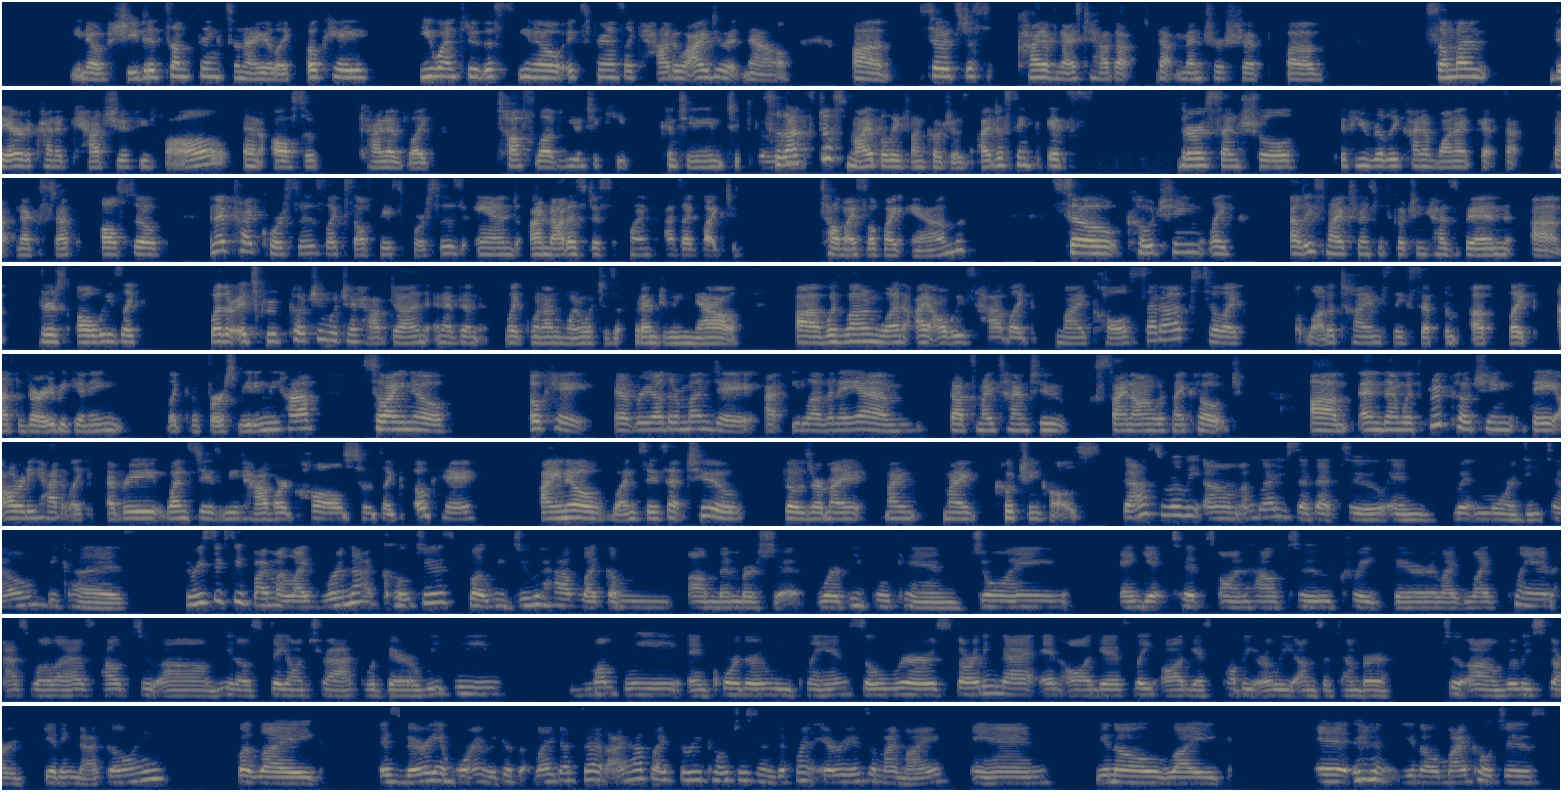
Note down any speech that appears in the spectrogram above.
you know, she did something. So now you're like, okay, you went through this, you know, experience. Like, how do I do it now? Um, so it's just kind of nice to have that that mentorship of someone there to kind of catch you if you fall and also kind of like tough love you to keep continuing to so that's just my belief on coaches. I just think it's they're essential if you really kind of want to get that that next step. Also and i've tried courses like self-paced courses and i'm not as disciplined as i'd like to tell myself i am. So coaching like at least my experience with coaching has been um, there's always like whether it's group coaching which i have done and i've done like one-on-one which is what i'm doing now uh, with one-on-one i always have like my call set up. So like a lot of times they set them up like at the very beginning, like the first meeting we have. So I know, okay, every other Monday at 11 a.m., that's my time to sign on with my coach. Um, and then with group coaching, they already had it like every Wednesdays we'd have our calls. So it's like, okay, I know Wednesdays at two, those are my my my coaching calls. That's really um I'm glad you said that too and went more detail because 365 My Life, we're not coaches, but we do have like a, a membership where people can join and get tips on how to create their like life plan as well as how to um you know stay on track with their weekly monthly and quarterly plans. So we're starting that in august late august probably early um september to um really start getting that going. But like it's very important because like I said, I have like three coaches in different areas of my life. And, you know, like it, you know, my coaches,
